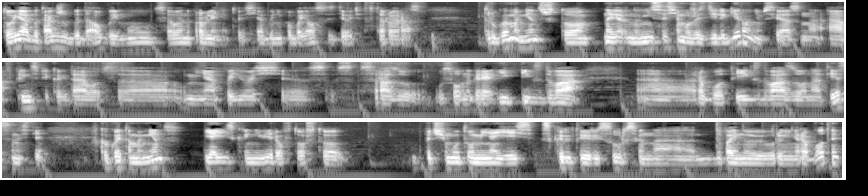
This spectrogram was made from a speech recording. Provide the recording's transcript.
то я бы также бы дал бы ему целое направление. То есть я бы не побоялся сделать это второй раз. Другой момент, что, наверное, не совсем уже с делегированием связано, а в принципе, когда вот э, у меня появилась э, сразу, условно говоря, X2 э, работы, X2 зона ответственности, в какой-то момент я искренне верил в то, что почему-то у меня есть скрытые ресурсы на двойной уровень работы,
